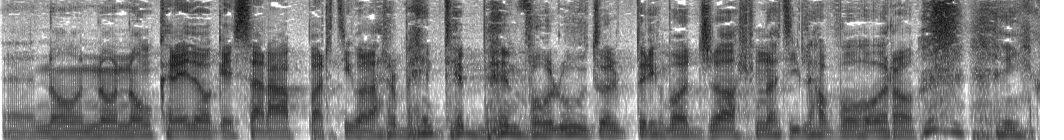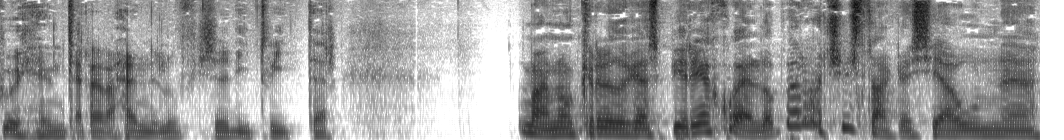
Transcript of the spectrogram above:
eh, non, non- non credo che sarà particolarmente ben voluto il primo giorno di lavoro in cui entrerà nell'ufficio di Twitter. Ma non credo che aspiri a quello, però ci sta che sia un-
